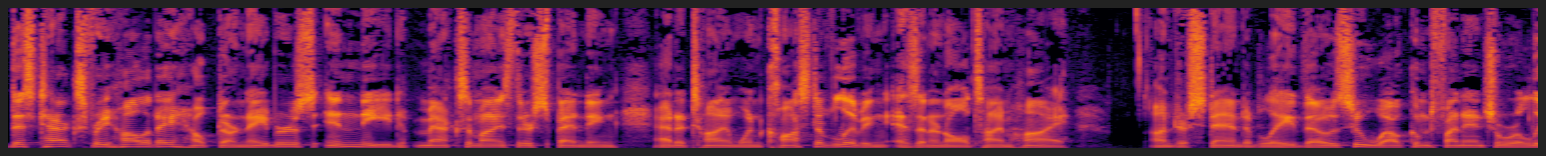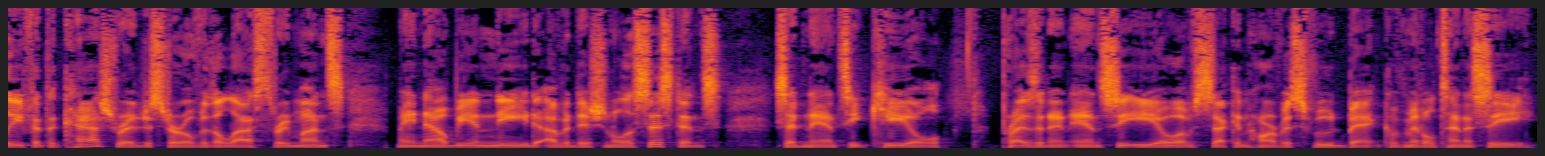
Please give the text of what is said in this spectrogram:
This tax free holiday helped our neighbors in need maximize their spending at a time when cost of living is at an all time high. Understandably, those who welcomed financial relief at the cash register over the last three months may now be in need of additional assistance, said Nancy Keel, president and CEO of Second Harvest Food Bank of Middle Tennessee.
